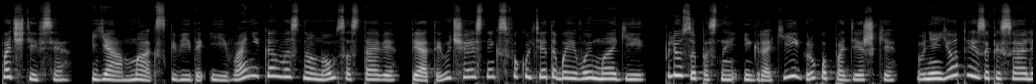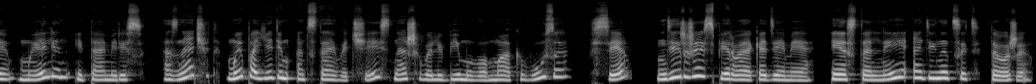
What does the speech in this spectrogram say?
Почти все. Я, Макс, Гвида и Иваника в основном составе, пятый участник с факультета боевой магии, плюс запасные игроки и группа поддержки. В нее-то и записали Мелин и Тамерис. А значит, мы поедем отстаивать честь нашего любимого маг-вуза все. Держись, Первая Академия. И остальные одиннадцать тоже.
